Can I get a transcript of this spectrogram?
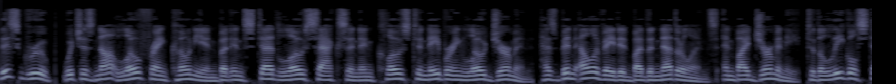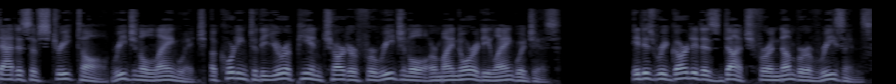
This group, which is not Low Franconian but instead Low Saxon and close to neighbouring Low German, has been elevated by the Netherlands and by Germany to the legal status of Streektaal regional language according to the European Charter for Regional or Minority Languages. It is regarded as Dutch for a number of reasons.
